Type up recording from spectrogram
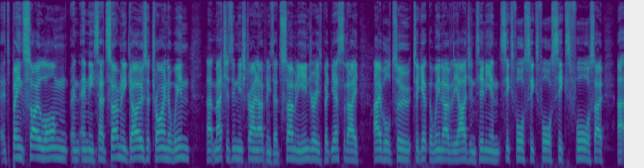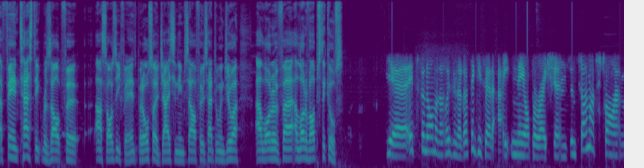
it's been so long, and, and he's had so many goes at trying to win uh, matches in the Australian Open. He's had so many injuries, but yesterday able to to get the win over the Argentinian 6-4, 6-4, 6-4. So uh, a fantastic result for us Aussie fans, but also Jason himself, who's had to endure a lot of uh, a lot of obstacles. Yeah, it's phenomenal, isn't it? I think he's had eight knee operations and so much time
